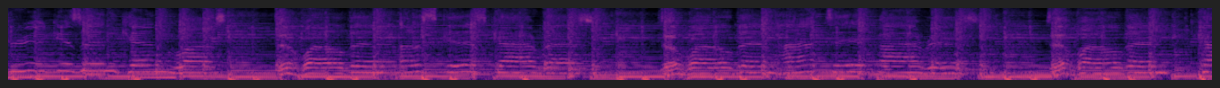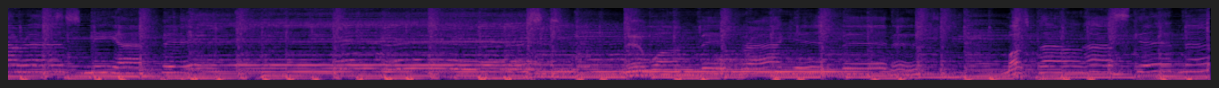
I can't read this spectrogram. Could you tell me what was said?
triggers in ken was De while them uskis caras De while them hati paris. De while them caras me at Det one big finneth Must pal hasket na maneth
